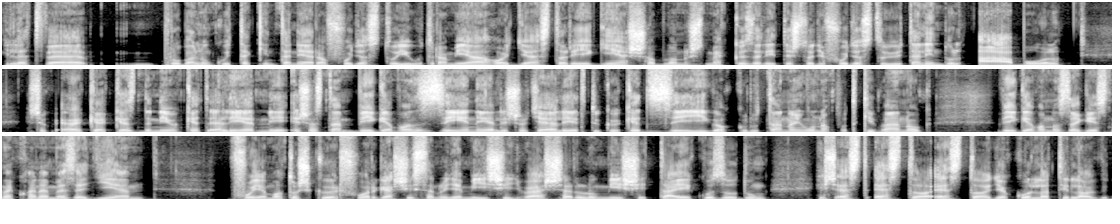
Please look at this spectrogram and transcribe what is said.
illetve próbálunk úgy tekinteni erre a fogyasztói útra, ami elhagyja ezt a régi ilyen sablonos megközelítést, hogy a fogyasztói út elindul A-ból, és akkor el kell kezdeni őket elérni, és aztán vége van Z-nél, és hogyha elértük őket Z-ig, akkor utána jó napot kívánok, vége van az egésznek, hanem ez egy ilyen folyamatos körforgás, hiszen ugye mi is így vásárolunk, mi is így tájékozódunk, és ezt, ezt, a, ezt a gyakorlatilag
